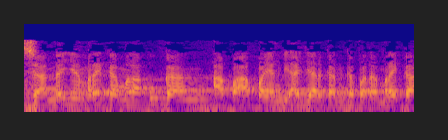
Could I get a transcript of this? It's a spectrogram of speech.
seandainya mereka melakukan apa-apa yang diajarkan kepada mereka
